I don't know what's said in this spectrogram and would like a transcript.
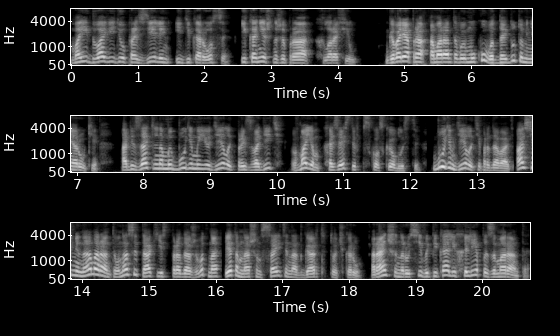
Мои два видео про зелень и дикоросы. И, конечно же, про хлорофилл. Говоря про амарантовую муку, вот дойдут у меня руки, Обязательно мы будем ее делать, производить в моем хозяйстве в Псковской области. Будем делать и продавать. А семена амаранта у нас и так есть продажи. Вот на этом нашем сайте nadgard.ru. Раньше на Руси выпекали хлеб из амаранта.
